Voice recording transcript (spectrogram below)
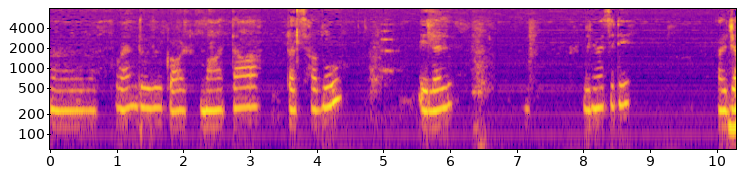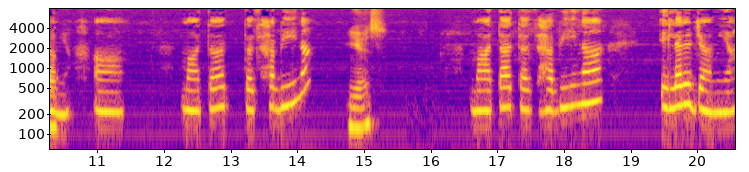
Uh, when do you go متى تذهب إلى اليونيفرسيتي الجامعة آه، متى تذهبين Yes. متى تذهبين إلى الجامعة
